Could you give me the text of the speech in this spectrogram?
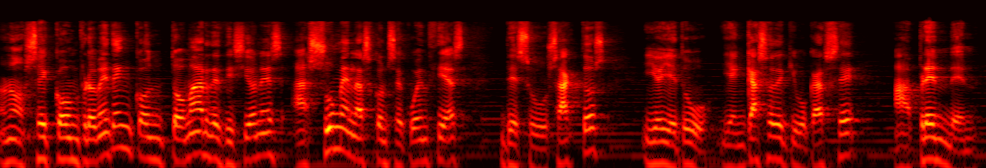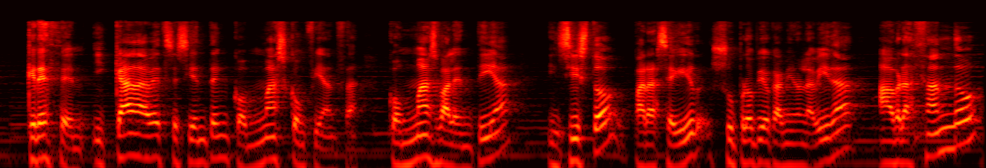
no, no, se comprometen con tomar decisiones, asumen las consecuencias de sus actos y oye tú, y en caso de equivocarse, aprenden, crecen y cada vez se sienten con más confianza, con más valentía insisto, para seguir su propio camino en la vida, abrazando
